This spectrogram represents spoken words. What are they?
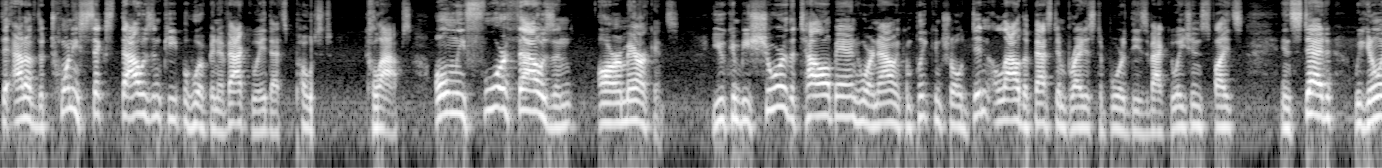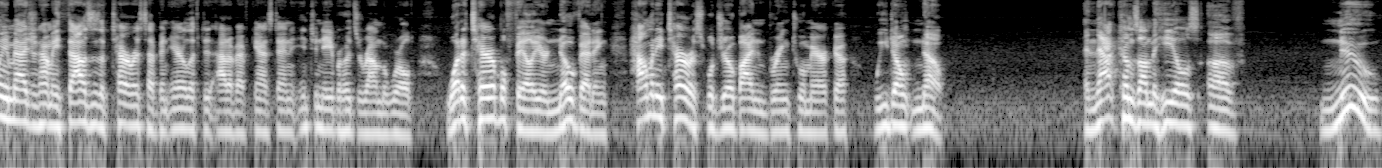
that out of the 26,000 people who have been evacuated, that's post collapse, only 4,000 are Americans. You can be sure the Taliban, who are now in complete control, didn't allow the best and brightest to board these evacuation flights. Instead, we can only imagine how many thousands of terrorists have been airlifted out of Afghanistan and into neighborhoods around the world. What a terrible failure. No vetting. How many terrorists will Joe Biden bring to America? We don't know. And that comes on the heels of new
